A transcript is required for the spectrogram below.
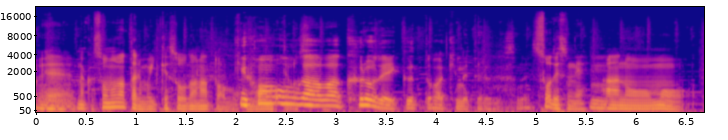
うん、えー、なんかそのあたりもいけそうだなとは思基本オーガーは黒でいくとは決めてるんですね。そうですね。うん、あのもう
